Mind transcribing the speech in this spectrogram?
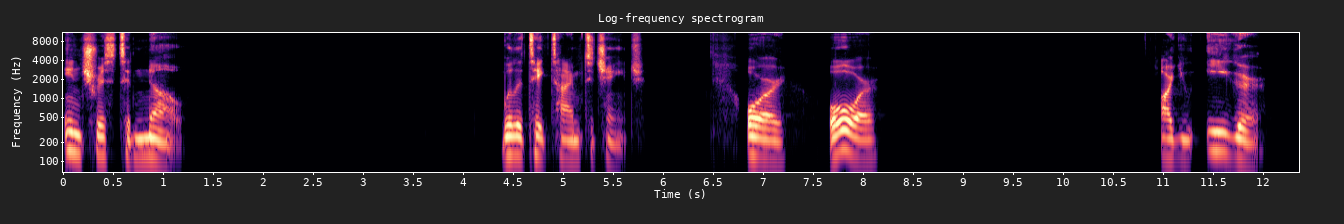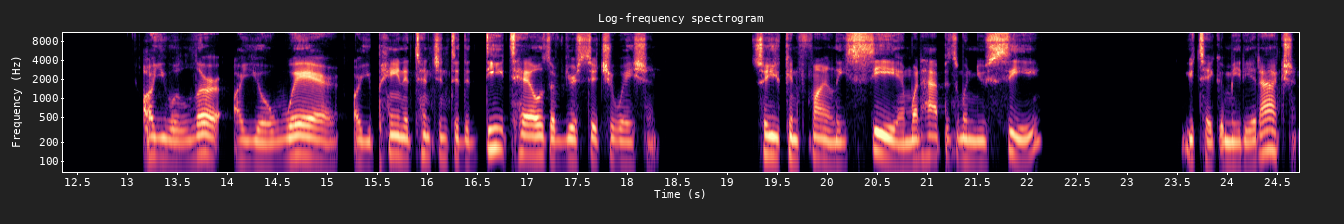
interest to know. Will it take time to change? Or or are you eager? Are you alert? Are you aware? Are you paying attention to the details of your situation so you can finally see? And what happens when you see you take immediate action.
